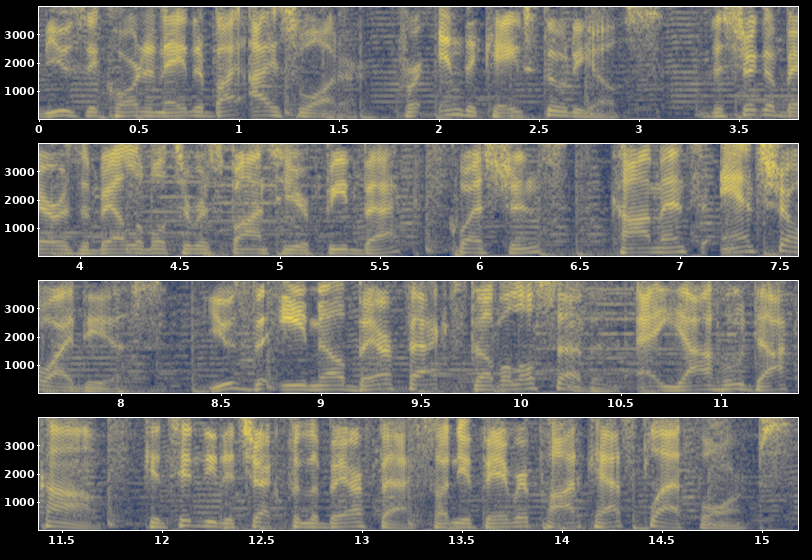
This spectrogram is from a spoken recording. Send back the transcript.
music coordinated by Icewater for In the Cave Studios. The Sugar Bear is available to respond to your feedback, questions, comments, and show ideas. Use the email bearfacts007 at yahoo.com. Continue to check for the Bear Facts on your favorite podcast platforms.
